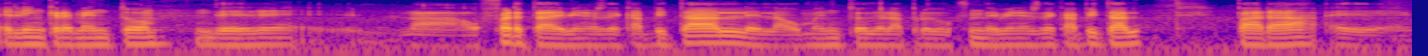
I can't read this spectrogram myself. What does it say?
el incremento de la oferta de bienes de capital, el aumento de la producción de bienes de capital para eh,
